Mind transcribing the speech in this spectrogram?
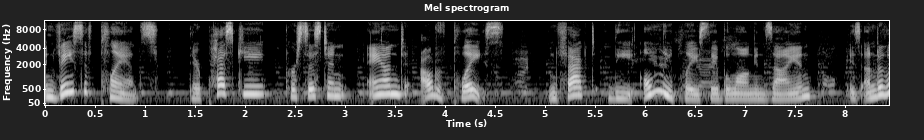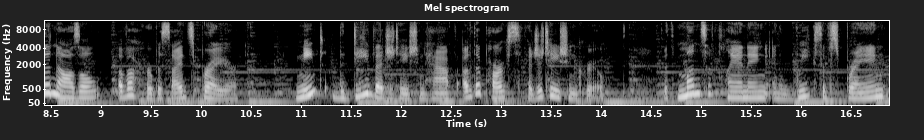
Invasive plants. They're pesky, persistent, and out of place. In fact, the only place they belong in Zion is under the nozzle of a herbicide sprayer. Meet the devegetation half of the park's vegetation crew. With months of planning and weeks of spraying,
